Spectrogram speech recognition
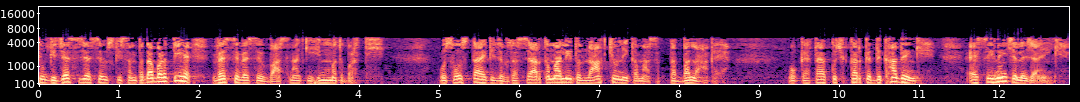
क्योंकि जैसे जैसे उसकी संपदा बढ़ती है, वैसे वैसे वासना की हिम्मत बढ़ती है। वो सोचता है कि जब दस हज़ार कमा ली तो लाख क्यों नहीं कमा सकता? बल आ गया। वो कहता है, कुछ करके दिखा देंगे। ऐसे ही नहीं चले जाएँगे।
